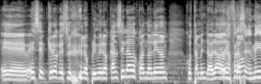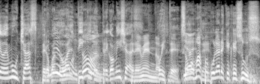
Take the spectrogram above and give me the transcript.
eh, es el, creo que es uno de los primeros cancelados cuando Lennon justamente hablaba Hay de una esto. frase en el medio de muchas, pero En cuando va el título, entre comillas, Tremendo. fuiste. Somos Y más populares que Jesús.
